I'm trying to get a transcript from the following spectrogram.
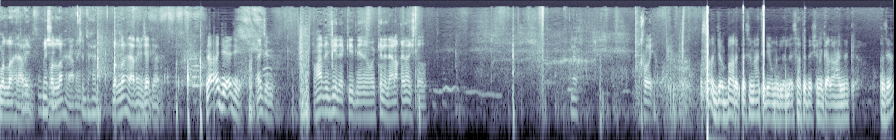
والله العظيم. والله العظيم. والله العظيم جد يعني. لا أجي أجي. أجي. وهذا الجيل أكيد لأن كل العراقي لا. يشتغل أخوي. صار جبار انت سمعت اليوم الاساتذه شنو قالوا عنك؟ زين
